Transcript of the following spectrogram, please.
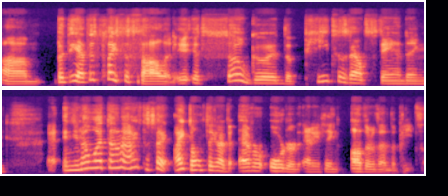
um, but yeah, this place is solid. It, it's so good. The pizza's outstanding. And you know what, Donna? I have to say, I don't think I've ever ordered anything other than the pizza.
